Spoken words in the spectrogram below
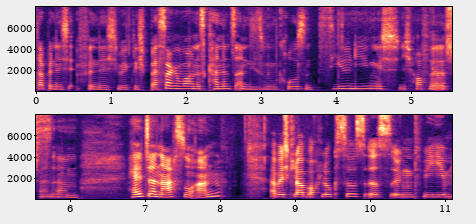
da bin ich, finde ich, wirklich besser geworden. Es kann jetzt an diesem großen Ziel liegen. Ich, ich hoffe, Ja, es ähm, hält danach so an. Aber ich glaube auch Luxus ist irgendwie.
